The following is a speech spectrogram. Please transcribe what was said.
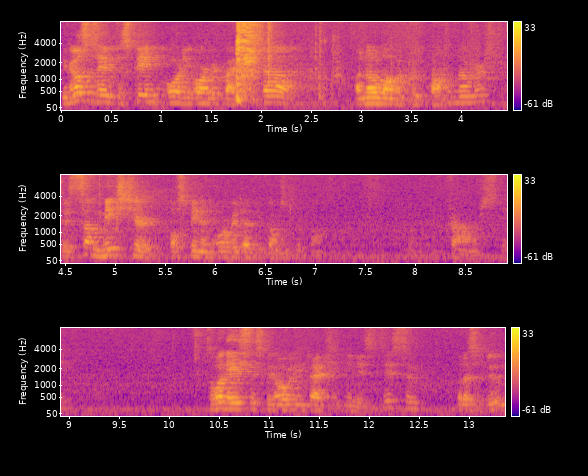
You can also say that the spin or the orbit by itself are no longer good quantum numbers. There's some mixture of spin and orbit that becomes a good quantum number, Kramer state. So what is this spin-orbit interaction in this system? What does it do?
